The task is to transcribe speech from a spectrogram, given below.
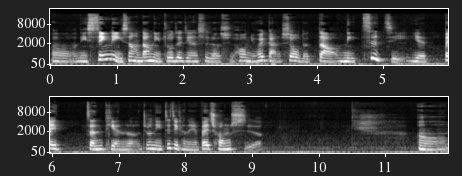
呃，你心理上，当你做这件事的时候，你会感受得到你自己也被增添了，就你自己可能也被充实了。嗯，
